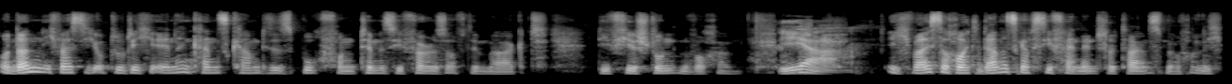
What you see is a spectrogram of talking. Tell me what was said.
Und dann, ich weiß nicht, ob du dich erinnern kannst, kam dieses Buch von Timothy Ferris auf den Markt, die Vier-Stunden-Woche. Ja. Ich weiß doch heute, damals gab es die Financial Times noch und ich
